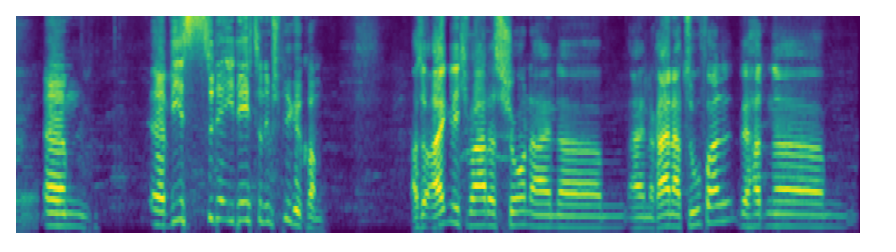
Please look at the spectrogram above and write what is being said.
ähm, äh, wie ist es zu der Idee zu dem Spiel gekommen? Also eigentlich war das schon ein, ähm, ein reiner Zufall. Wir hatten ähm,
